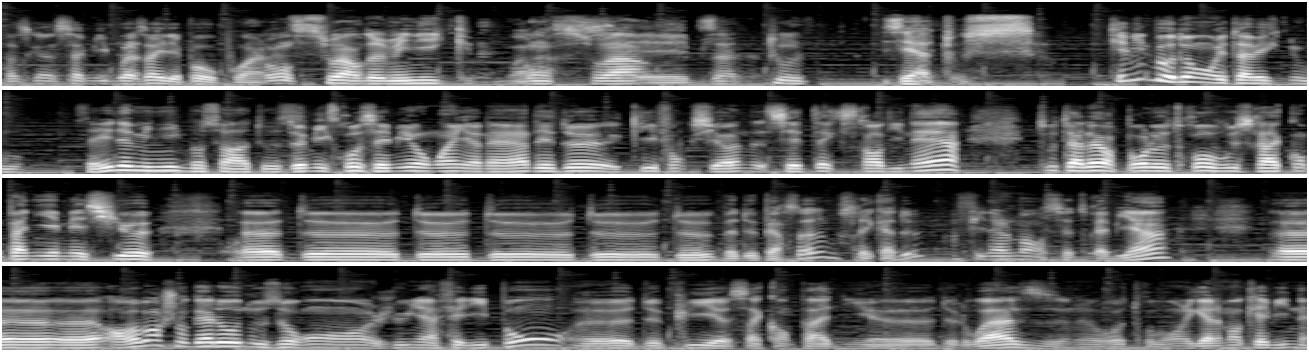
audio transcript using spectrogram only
Parce que Samy Boisin, il n'est pas au point. Bonsoir Dominique, Voilà, bonsoir à toutes et à tous. Kevin Baudon est avec nous. Salut Dominique, bonsoir à tous. Deux micros, c'est mieux, au moins il y en a un des deux qui fonctionne. C'est extraordinaire. Tout à l'heure, pour le trot, vous serez accompagnés, messieurs, euh, de, de, bah, personnes. Vous serez qu'à deux, finalement, c'est très bien. Euh, en revanche, au galop, nous aurons Julien Philippon, euh, depuis sa campagne de l'Oise. Nous retrouverons également Kevin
